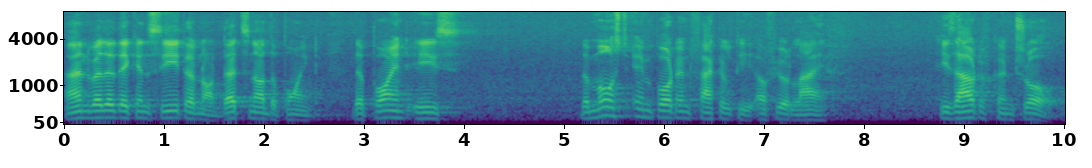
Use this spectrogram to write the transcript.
And whether they can see it or not, that's not the point. The point is, the most important faculty of your life is out of control.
